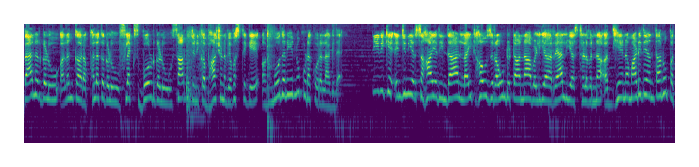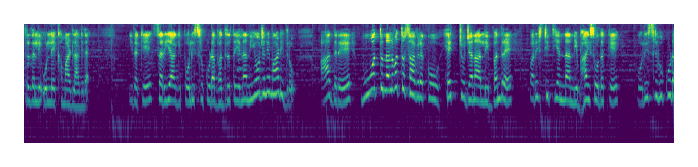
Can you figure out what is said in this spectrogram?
ಬ್ಯಾನರ್ಗಳು, ಅಲಂಕಾರ ಫಲಕಗಳು, ಫ್ಲೆಕ್ಸ್ ಬೋರ್ಡ್ಗಳು, ಸಾರ್ವಜನಿಕ ಭಾಷಣ ವ್ಯವಸ್ಥೆಗೆ ಅನುಮೋದನೆಯನ್ನು ಕೂಡ ಕೋರಲಾಗಿದೆ. ಟಿವಿಕೆ ಎಂಜಿನಿಯರ್ ಸಹಾಯದಿಂದ ಲೈಟ್ ಹೌಸ್ ರೌಂಡ್ ಟಾನಾ ಬಳಿಯ ರ್ಯಾಲಿಯ ಸ್ಥಳವನ್ನ ಅಧ್ಯಯನ ಮಾಡಿದೆ ಅಂತಾನೂ ಪತ್ರದಲ್ಲಿ ಉಲ್ಲೇಖ ಮಾಡಲಾಗಿದೆ. ಇದಕ್ಕೆ ಸರಿಯಾಗಿ ಪೊಲೀಸರು ಕೂಡ ಭದ್ರತೆಯನ್ನ ನಿಯೋಜನೆ ಮಾಡಿದ್ರು. ಆದರೆ ಮೂವತ್ತು ನಲವತ್ತು ಸಾವಿರಕ್ಕೂ ಹೆಚ್ಚು ಜನ ಅಲ್ಲಿ ಬಂದ್ರೆ ಪರಿಸ್ಥಿತಿಯನ್ನು ನಿಭಾಯಿಸೋದಕ್ಕೆ ಪೊಲೀಸರಿಗೂ ಕೂಡ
